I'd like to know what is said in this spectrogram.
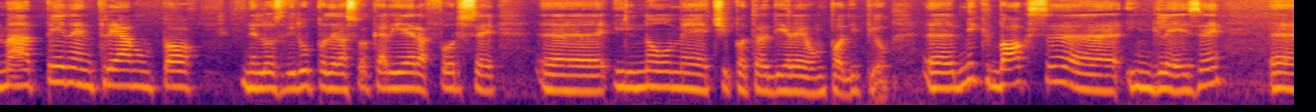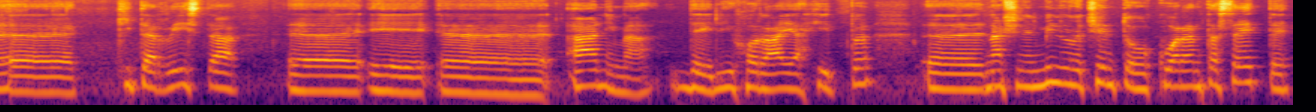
ma appena entriamo un po' nello sviluppo della sua carriera forse eh, il nome ci potrà dire un po' di più. Eh, Mick Box, eh, inglese, eh, chitarrista eh, e eh, anima degli Uriah Heep, nasce nel 1947.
